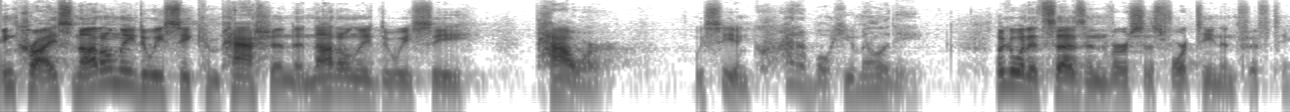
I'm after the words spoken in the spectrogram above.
In Christ, not only do we see compassion and not only do we see power, we see incredible humility. Look at what it says in verses 14 and 15.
